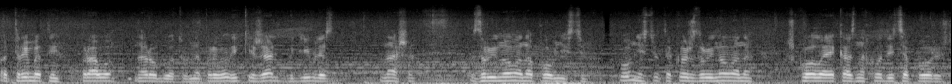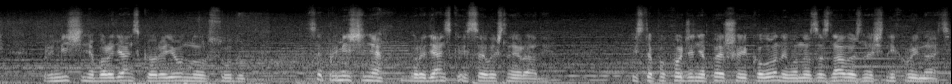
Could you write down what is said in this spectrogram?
отримати право на роботу. На превеликий жаль, будівля наша зруйнована повністю. Повністю також зруйнована школа, яка знаходиться поруч. Приміщення Бородянського районного суду. Це приміщення Бородянської селищної ради. Після походження першої колони воно зазнало значних руйнацій.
